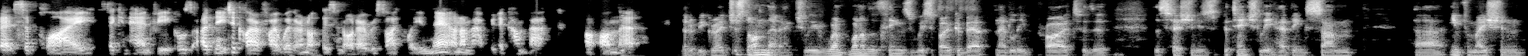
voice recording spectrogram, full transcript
that supply secondhand vehicles. I'd need to clarify whether or not there's an auto recycler in there, and I'm happy to come back on that. That'd be great. Just on that, actually, one, one of the things we spoke about, Natalie, prior to the, the session is potentially having some uh, information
